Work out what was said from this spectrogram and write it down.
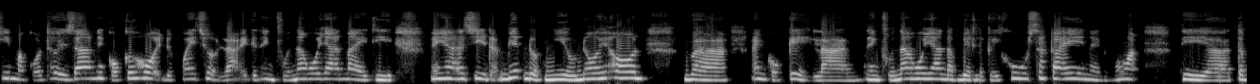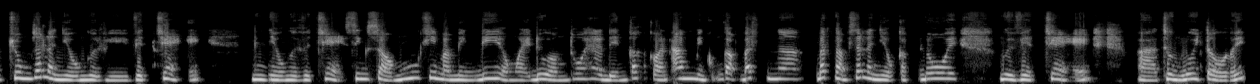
khi mà có thời gian hay có cơ hội được quay trở lại cái thành phố Nagoya này thì anh Hashi đã biết được nhiều nơi hơn. Và anh có kể là thành phố Nagoya đặc biệt là cái khu Sakae này đúng không ạ? Thì uh, tập trung rất là nhiều người Việt trẻ nhiều người Việt trẻ sinh sống khi mà mình đi ở ngoài đường thôi hay là đến các quán ăn mình cũng gặp bắt bắt gặp rất là nhiều cặp đôi người Việt trẻ à, thường lui tới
